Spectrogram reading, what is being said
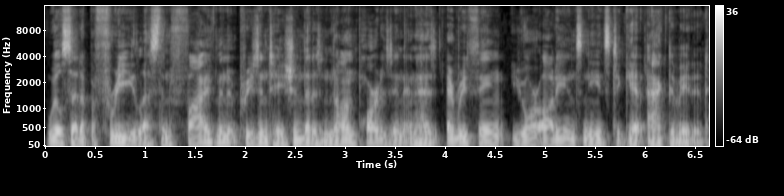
We'll set up a free, less than five minute presentation that is nonpartisan and has everything your audience needs to get activated.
